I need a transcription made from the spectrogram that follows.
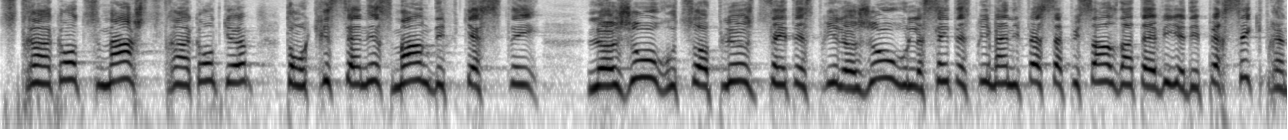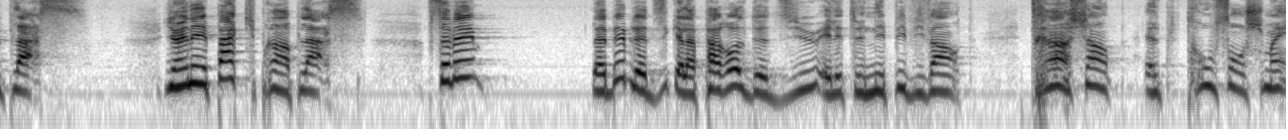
Tu te rends compte, tu marches, tu te rends compte que ton christianisme manque d'efficacité. Le jour où tu as plus du Saint-Esprit, le jour où le Saint-Esprit manifeste sa puissance dans ta vie, il y a des percées qui prennent place. Il y a un impact qui prend place. Vous savez, la Bible dit que la parole de Dieu, elle est une épée vivante tranchante, elle trouve son chemin.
